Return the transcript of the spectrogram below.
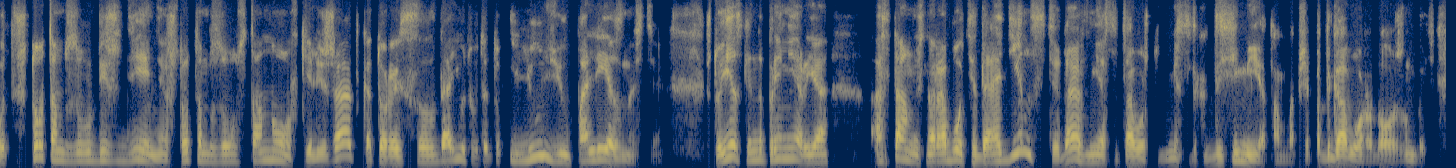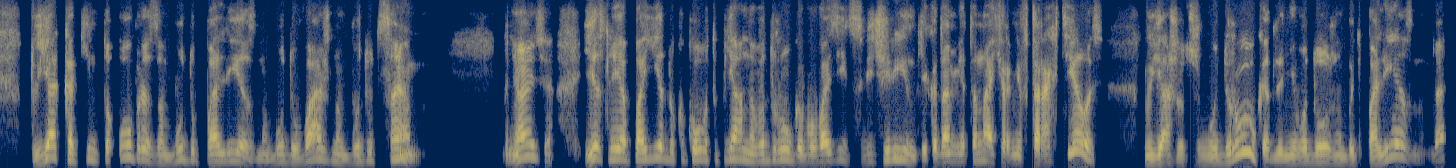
вот что там за убеждения, что там за установки лежат, которые создают вот эту иллюзию полезности. Что если, например, я останусь на работе до 11, да, вместо того, что вместо как до 7 я там вообще по договору должен быть, то я каким-то образом буду полезным, буду важным, буду ценным. Понимаете? Если я поеду какого-то пьяного друга вывозить с вечеринки, когда мне это нахер не второхтелось, ну я же, это же мой друг, я для него должен быть полезным, да,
